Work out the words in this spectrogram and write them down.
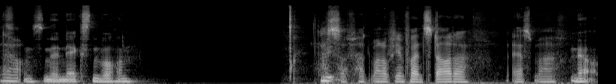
Ja, in den nächsten Wochen. das hat man auf jeden Fall einen Starter. Erstmal Ja.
